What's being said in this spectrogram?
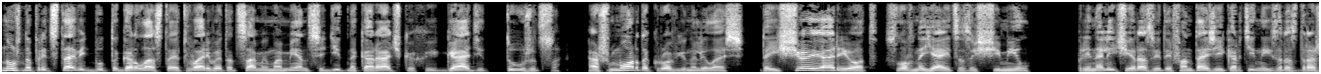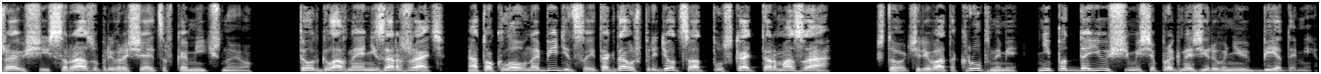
Нужно представить, будто горластая тварь в этот самый момент сидит на карачках и гадит, тужится, аж морда кровью налилась, да еще и орет, словно яйца защемил. При наличии развитой фантазии картина из раздражающей сразу превращается в комичную. Тут главное не заржать, а то клоун обидится, и тогда уж придется отпускать тормоза, что чревато крупными, не поддающимися прогнозированию бедами.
